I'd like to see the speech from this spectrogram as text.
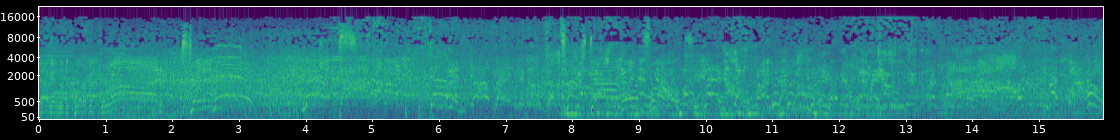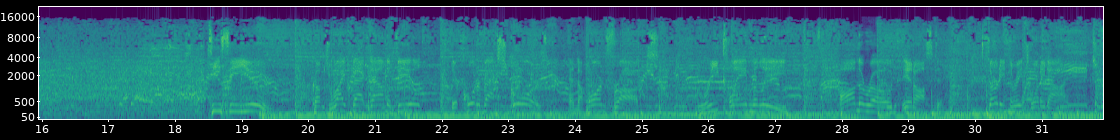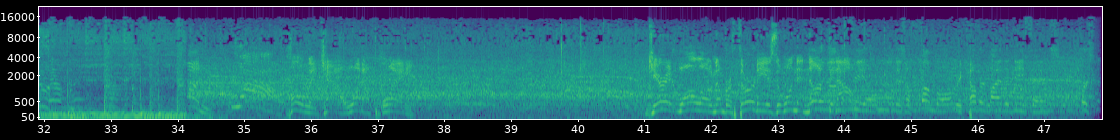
Duggan with the quarterback run. Straight ahead. Maddox. Duggan. Touchdown, Horns TCU comes right back down the field. Their quarterback scores, and the Horned Frogs reclaim the lead on the road in Austin. 33-29. Wow! Holy cow, what a play. Garrett Wallow, number 30, is the one that knocked it out. There's a fumble recovered by the defense. First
